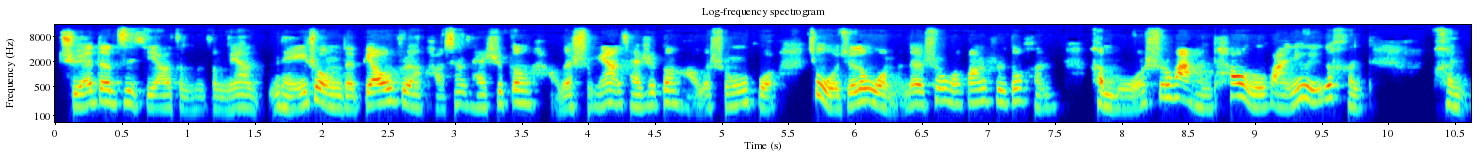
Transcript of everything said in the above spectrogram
觉得自己要怎么怎么样，哪种的标准好像才是更好的，什么样才是更好的生活？就我觉得我们的生活方式都很很模式化，很套路化，你有一个很。很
